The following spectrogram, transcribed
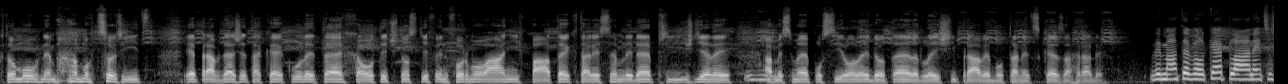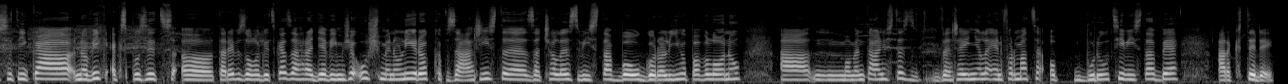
k tomu nemám moc co říct. Je pravda, že také kvůli té chaotičnosti v informování v pátek tady sem lidé přijížděli a my jsme je posílali do té vedlejší právě botanické zahrady. Vy máte velké plány, co se týká nových expozic eh, tady v Zoologické zahradě. Vím, že už minulý rok v září jste začali s výstavbou Gorelího pavilonu a momentálně jste zveřejnili informace o budoucí výstavbě Arktidy.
